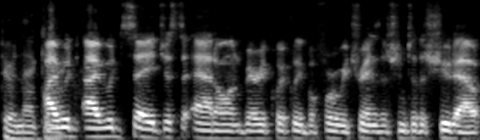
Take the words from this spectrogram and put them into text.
during that game. I would I would say just to add on very quickly before we transition to the shootout,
